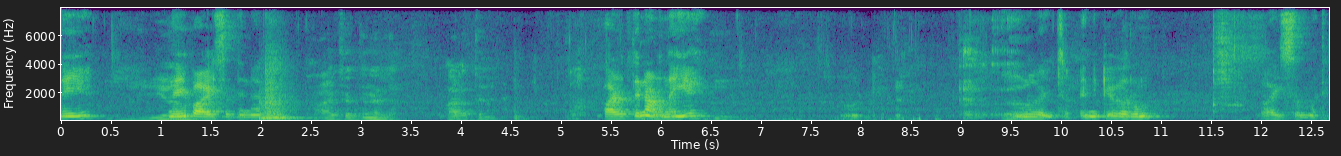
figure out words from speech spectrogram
നെയ്യ്? നെയ്യ് പായസത്തിന് പായസത്തിനല്ല? പഴത്തിന്. പഴത്തിനാണ് നെയ്യ്? കഴിച്ചോ. എനിക്ക് വെറും പായസം മതി.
